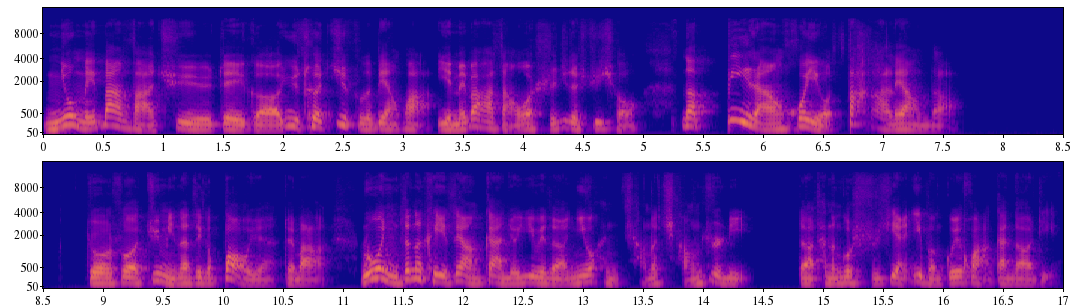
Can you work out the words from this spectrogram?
你又没办法去这个预测技术的变化，也没办法掌握实际的需求，那必然会有大量的，就是说居民的这个抱怨，对吧？如果你真的可以这样干，就意味着你有很强的强制力，对吧？才能够实现一本规划干到底。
